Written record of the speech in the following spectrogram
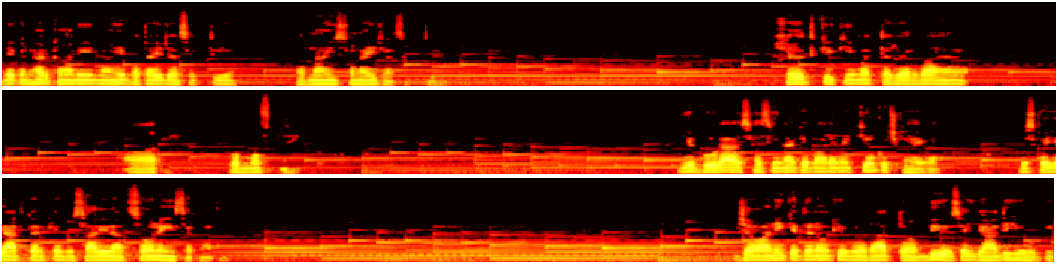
لیکن ہر کہانی نہ ہی بتائی جا سکتی ہے اور نہ ہی سنائی جا سکتی ہے۔ خرید کی قیمت تجربہ ہے اور وہ مفت نہیں۔ یہ بوڑھا اس حسینہ کے بارے میں کیوں کچھ کہے گا؟ جس کو یاد کر کے وہ ساری رات سو نہیں سکا تھا۔ جوانی کے دنوں کی وہ رات تو اب بھی اسے یاد ہی ہوگی،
